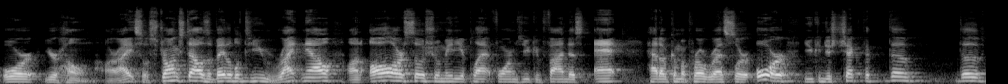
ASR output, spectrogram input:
or your home. All right, so Strong Style is available to you right now on all our social media platforms. You can find us at How to Become a Pro Wrestler, or you can just check the, the the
